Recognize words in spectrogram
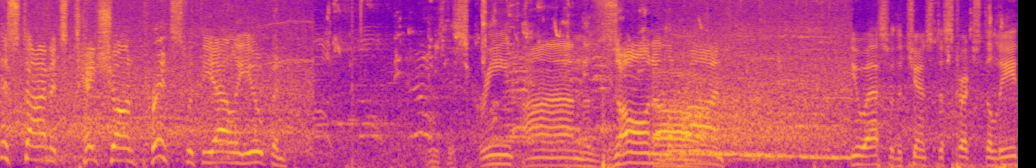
This time it's Tayshaun Prince with the alley-oop, and there's the screen on the zone, and LeBron. U.S. with a chance to stretch the lead.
